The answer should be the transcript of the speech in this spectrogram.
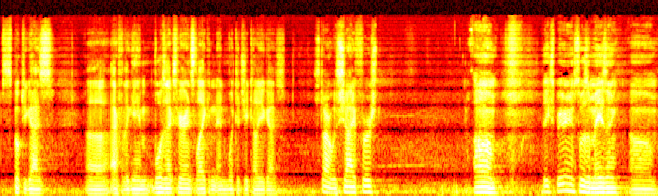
spoke to you guys uh, after the game. What was that experience like, and, and what did she tell you guys? Start with Shy first. Um, the experience was amazing. Um,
